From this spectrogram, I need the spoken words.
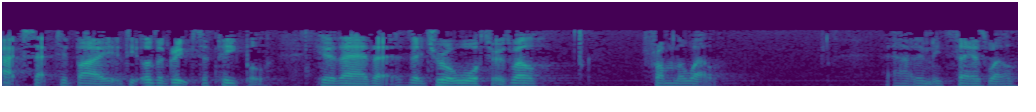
accepted by the other groups of people who are there that, that draw water as well from the well. Uh, I didn't mean to say as well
